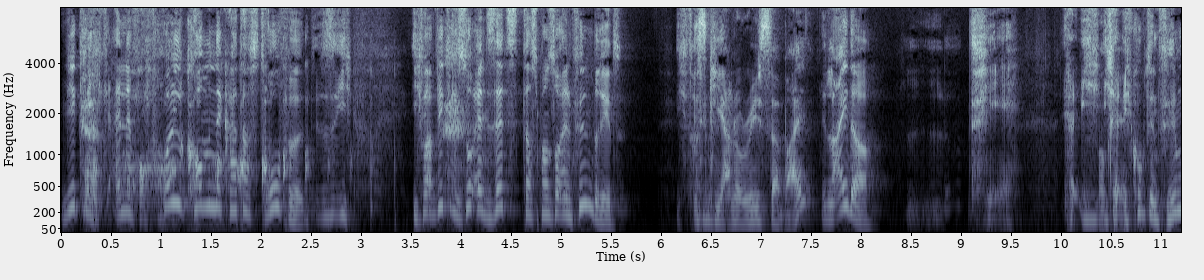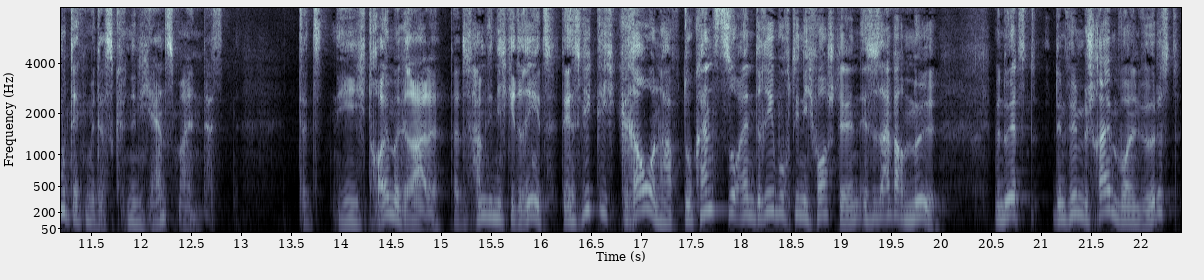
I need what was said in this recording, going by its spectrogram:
Wirklich eine vollkommene Katastrophe. Ich, ich war wirklich so entsetzt, dass man so einen Film dreht. Ist Keanu Reeves dabei? leider. Tja. Ja, ich, Okay. ich, ich gucke den Film und denke mir, das können die nicht ernst meinen. Das, das, nee, ich träume gerade. Das haben die nicht gedreht. Der ist wirklich grauenhaft. Du kannst so ein Drehbuch dir nicht vorstellen. Es ist einfach Müll. Wenn du jetzt den Film beschreiben wollen würdest,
